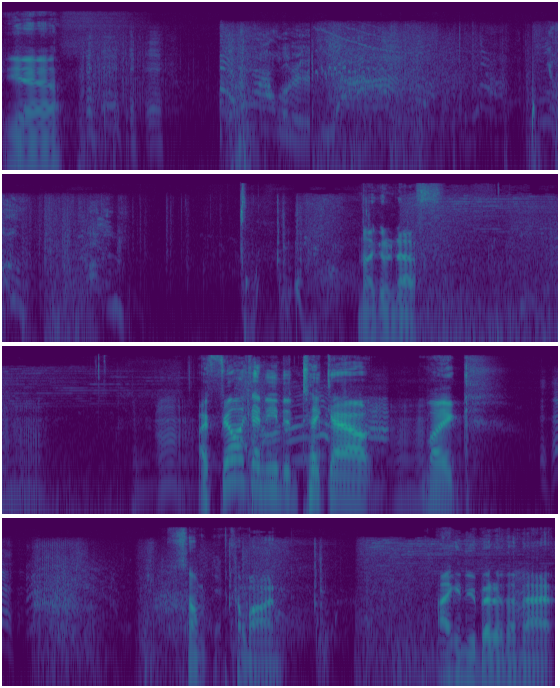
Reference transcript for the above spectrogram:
Yeah. Not good enough. I feel like I need to take out, like, some, come on. I can do better than that.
